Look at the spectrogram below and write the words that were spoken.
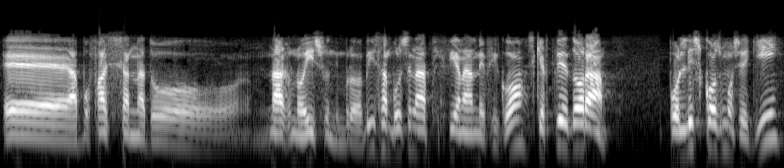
ε, αποφάσισαν να, το, να αγνοήσουν την προοδοποίηση, θα μπορούσε να αναπτυχθεί ένα ανεφικό. Σκεφτείτε τώρα, πολλοί κόσμος εκεί,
